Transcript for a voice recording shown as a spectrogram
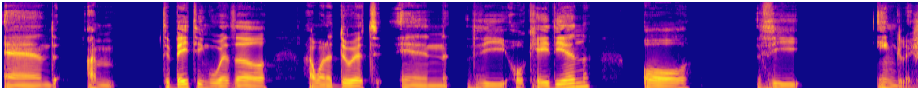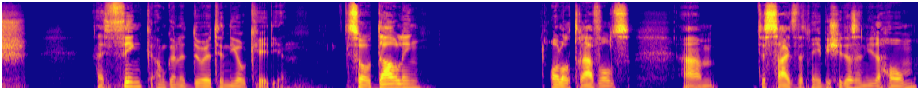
and I'm debating whether I want to do it in the Orcadian or the English. I think I'm going to do it in the Orcadian. So, Darling, all her travels, um, decides that maybe she doesn't need a home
